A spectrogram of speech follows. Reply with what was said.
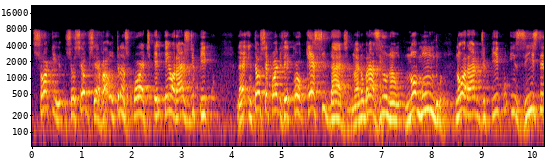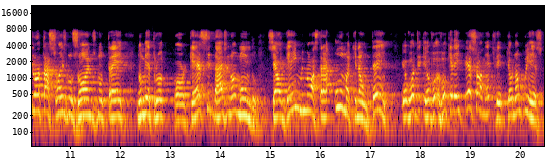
Só que, se você observar, o transporte, ele tem horários de pico. Né? Então, você pode ver, qualquer cidade, não é no Brasil, não, no mundo, no horário de pico, existem lotações nos ônibus, no trem, no metrô, qualquer cidade no mundo. Se alguém me mostrar uma que não tem, eu vou, eu vou, eu vou querer ir pessoalmente ver, porque eu não conheço.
